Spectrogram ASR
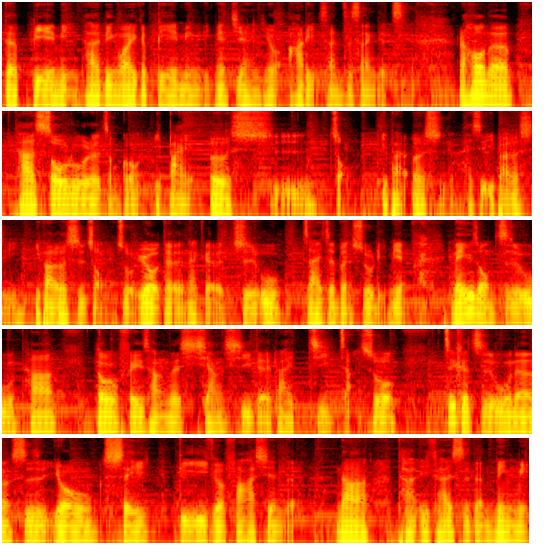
的别名，它另外一个别名里面竟然也有阿里山这三个字。然后呢，它收录了总共一百二十种，一百二十还是一百二十一，一百二十种左右的那个植物在这本书里面。每一种植物它都非常的详细的来记载，说这个植物呢是由谁第一个发现的。那他一开始的命名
